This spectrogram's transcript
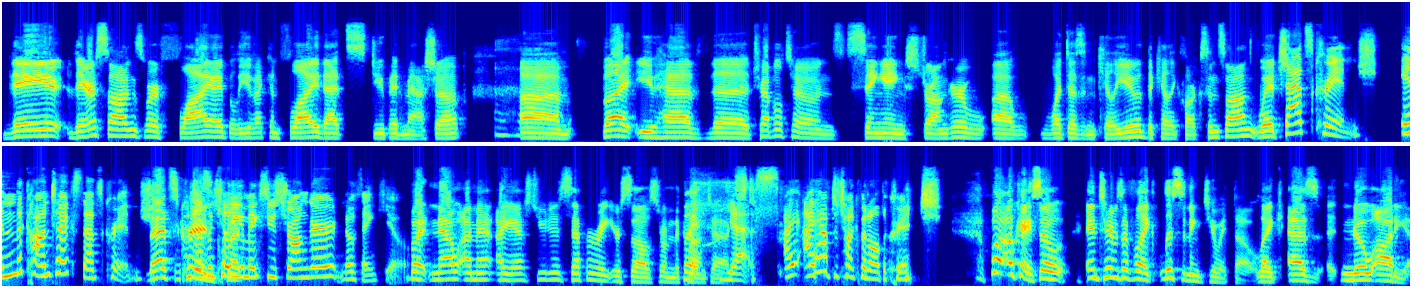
they their songs were "Fly," I believe I can fly. That stupid mashup. Uh-huh. Um, but you have the treble tones singing "Stronger." Uh, what doesn't kill you? The Kelly Clarkson song, which that's cringe. In the context, that's cringe. That's What Doesn't kill but- you, makes you stronger. No, thank you. but now I'm at, I asked you to separate yourselves from the But context. yes, I, I have to talk about all the cringe. But okay, so in terms of like listening to it though, like as no audio,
